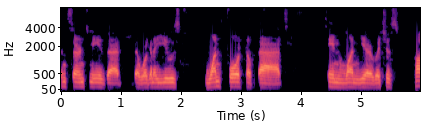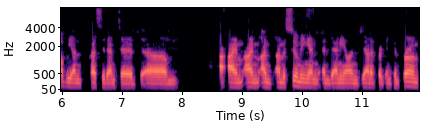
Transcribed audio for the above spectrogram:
concerns me is that that we're going to use one fourth of that in one year, which is probably unprecedented. Um, I'm, I'm, I'm, I'm assuming, and, and Danielle and Jennifer can confirm,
